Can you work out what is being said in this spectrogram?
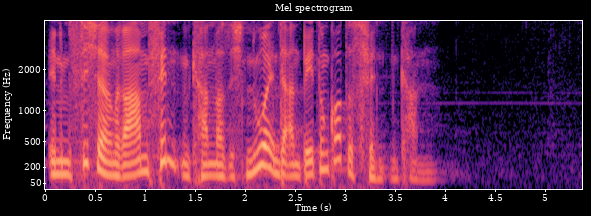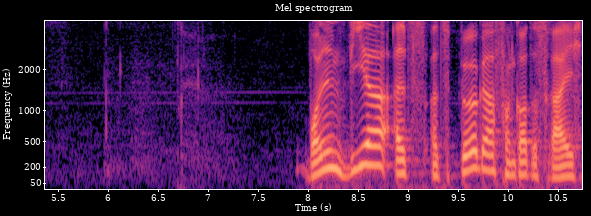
in einem sicheren Rahmen finden kann, was ich nur in der Anbetung Gottes finden kann. Wollen wir als, als Bürger von Gottes Reich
